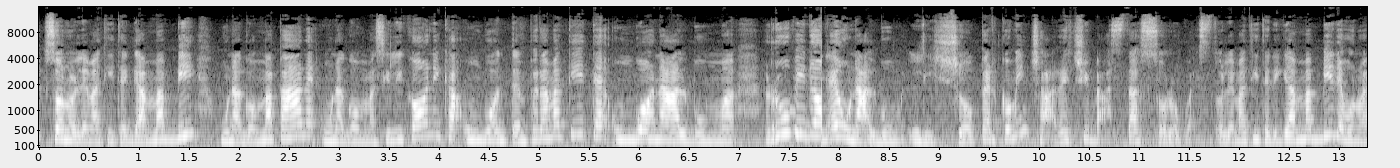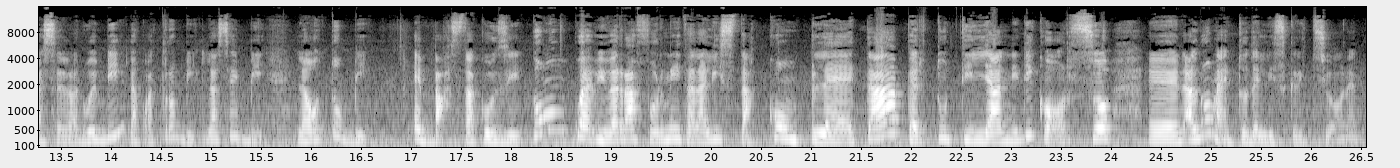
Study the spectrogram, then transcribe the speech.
sono le matite gamma B, una gomma pane, una gomma siliconica, un buon temperamento matite, un buon album ruvido e un album liscio. Per cominciare ci basta solo questo. Le matite di gamma B devono essere la 2B, la 4B, la 6B, la 8B e basta così. Comunque vi verrà fornita la lista completa per tutti gli anni di corso eh, al momento dell'iscrizione.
